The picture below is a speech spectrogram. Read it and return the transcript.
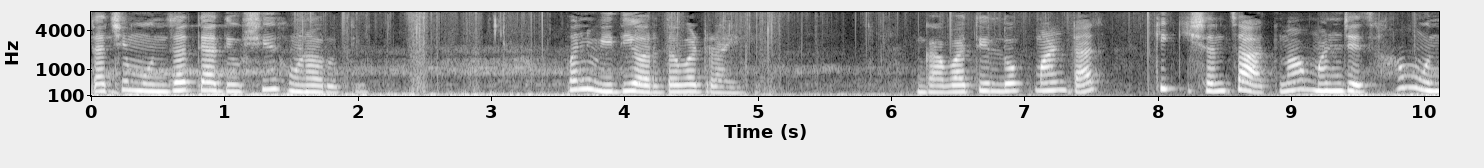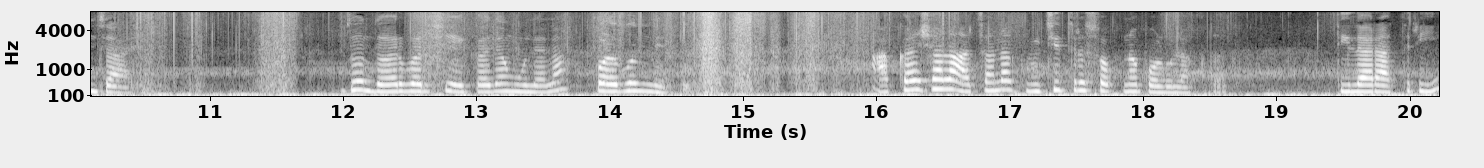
त्याची मुंज त्या दिवशी होणार होती. पण विधी अर्धवट राहिली. गावातील लोक मानतात की किशनचा आत्मा म्हणजेच हा मुंजा आहे. जो दरवर्षी एखाद्या मुलाला पळवून नेतो. आकाशाला अचानक विचित्र स्वप्न पडू लागतात. तिला रात्री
